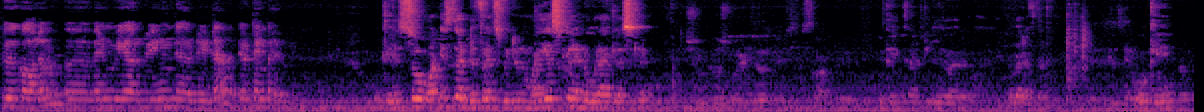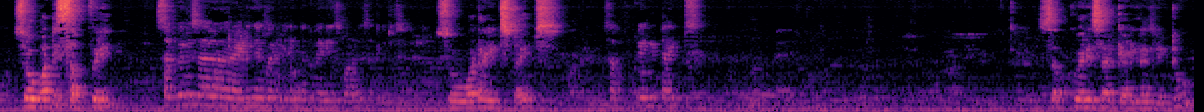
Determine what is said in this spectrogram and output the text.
to a column uh, when we are viewing the data temporarily. Okay, so what is the difference between MySQL and Oracle SQL? Okay, currently you are aware of that. Okay, so what is subquery? Subqueries are writing a query in the query is called subqueries. So what are its types? Subquery types. Subqueries are categorized into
